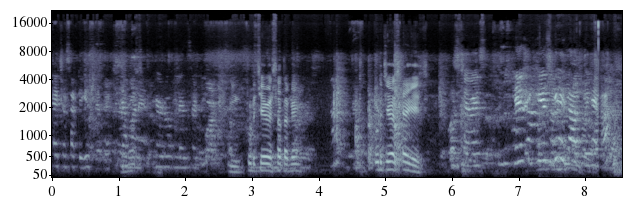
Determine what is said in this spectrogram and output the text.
ह्याच्यासाठी आणि पुढच्या वेळेस आता काय? पुढच्या वेळेस काय घ्यायचं? पुढच्या वेळेस हे हेच घ्यायला आलतो ह्याला.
